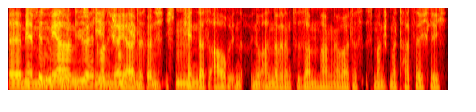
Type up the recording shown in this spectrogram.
Äh, mehr bisschen Mühe mehr Mühe hätte geben. man sich ja, schon ja, geben das, können. ich, ich Hm. kenne das auch in, in einem anderen Zusammenhang, aber das ist manchmal tatsächlich.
